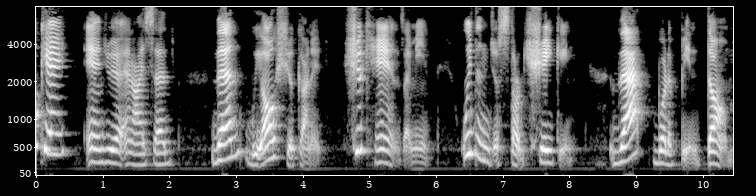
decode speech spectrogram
Okay, Andrea and I said. Then we all shook on it. Shook hands, I mean. We didn't just start shaking. That would have been dumb.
